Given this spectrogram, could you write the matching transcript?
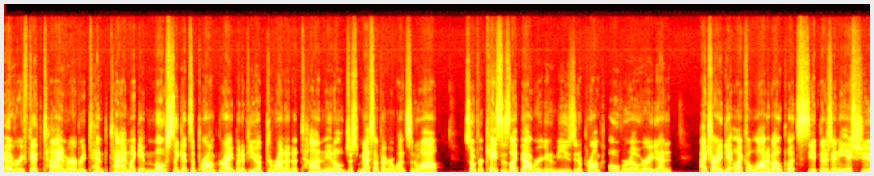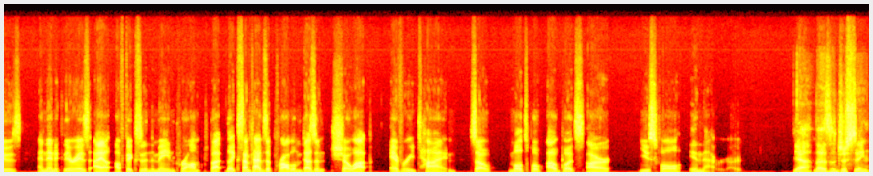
every fifth time or every 10th time. Like, it mostly gets a prompt right. But if you have to run it a ton, it'll just mess up every once in a while. So, for cases like that, where you're going to be using a prompt over and over again, I try to get like a lot of outputs, see if there's any issues. And then if there is, I'll, I'll fix it in the main prompt. But like sometimes the problem doesn't show up every time. So, multiple outputs are useful in that regard. Yeah, that's interesting.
